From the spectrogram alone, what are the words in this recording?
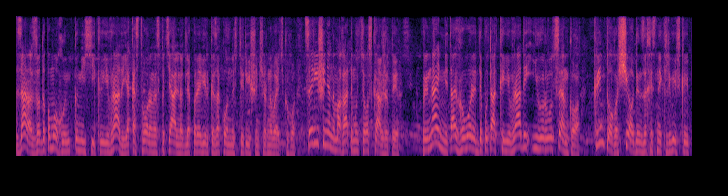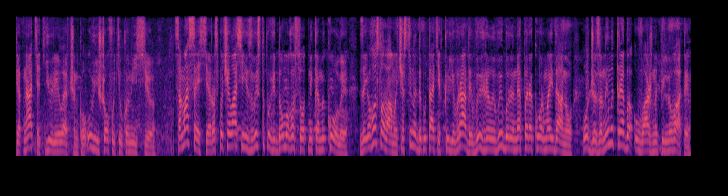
Зараз за допомогою комісії Київради, яка створена спеціально для перевірки законності рішень Черновецького, це рішення намагатимуться оскаржити. Принаймні так говорить депутат Київради Ігор Луценко. Крім того, ще один захисник Львівської 15 Юрій Левченко увійшов у цю комісію. Сама сесія розпочалася із виступу відомого сотника Миколи. За його словами, частина депутатів Київради виграли вибори наперекор майдану. Отже, за ними треба уважно пільнувати.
